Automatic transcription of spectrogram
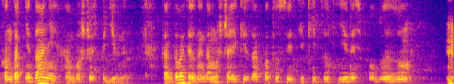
контактні дані або щось подібне. Так, давайте знайдемо ще якийсь заклад освіти, який тут є десь поблизу.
